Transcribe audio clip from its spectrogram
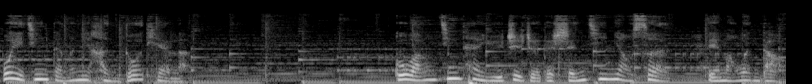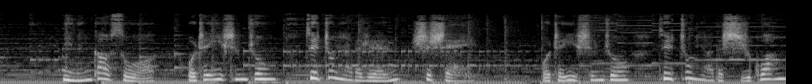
我已经等了你很多天了。国王惊叹于智者的神机妙算，连忙问道：“你能告诉我，我这一生中最重要的人是谁？我这一生中最重要的时光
